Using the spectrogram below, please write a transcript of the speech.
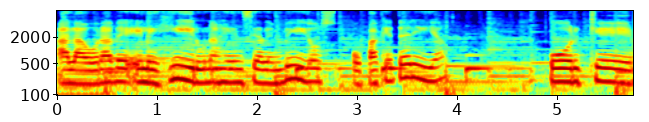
a la hora de elegir una agencia de envíos o paquetería, porque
